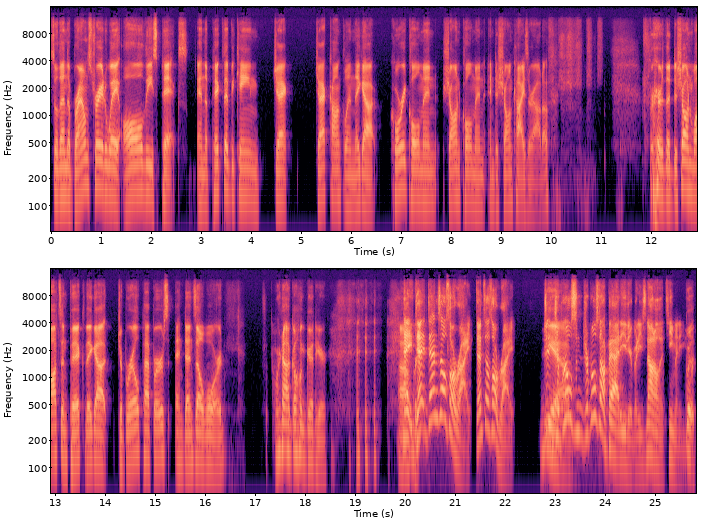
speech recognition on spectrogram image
So then the Browns traded away all these picks, and the pick that became Jack Jack Conklin, they got Corey Coleman, Shon Coleman, and DeShone Kizer out of. For the Deshaun Watson pick, they got Jabril Peppers and Denzel Ward. We're not going good here. Uh, hey, for- Den- Denzel's all right. Denzel's all right. J- Yeah. Jabril's Jabril's not bad either, but he's not on the team anymore. but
